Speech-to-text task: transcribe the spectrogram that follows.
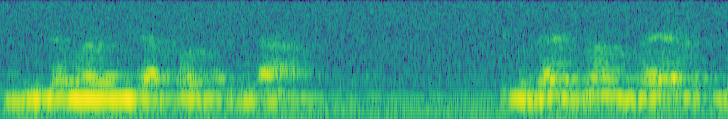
છે બીજા મારે બીજા આપવા ના એ બધા જ કામ થયા ને.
